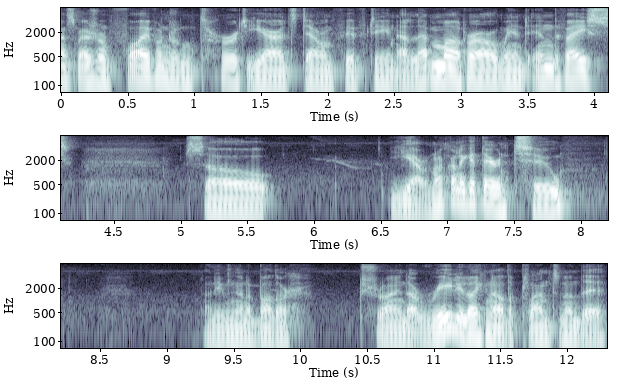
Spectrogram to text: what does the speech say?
It's measuring 530 yards down 15. 11 mile per hour wind in the face. So, yeah, we're not going to get there in two. Not even going to bother trying that. Really liking all the planting and the,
